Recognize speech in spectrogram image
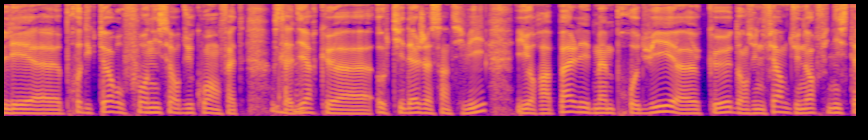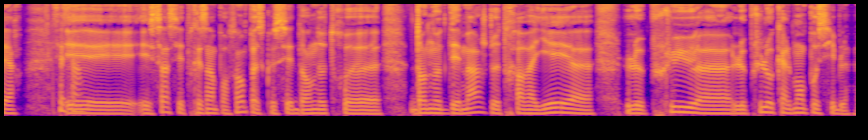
les euh, producteurs ou fournisseurs du coin en fait. C'est-à-dire que euh, au petit déj à Saint-Ivy, il y aura pas les mêmes produits euh, que dans une ferme du Nord Finistère. C'est ça. Et, et ça, c'est très important parce que c'est dans notre euh, dans notre démarche de travailler euh, le plus euh, le plus localement possible.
